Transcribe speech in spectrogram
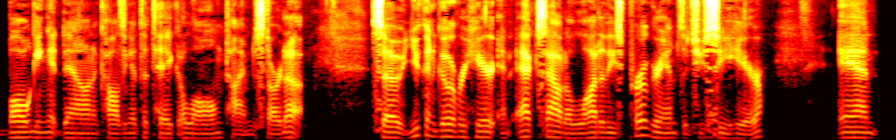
bogging it down and causing it to take a long time to start up. So you can go over here and X out a lot of these programs that you see here, and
